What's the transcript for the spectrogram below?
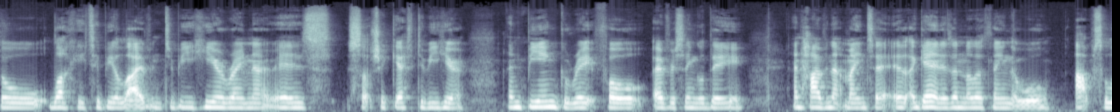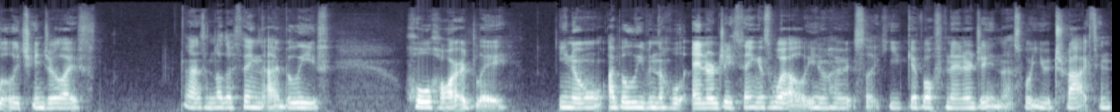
so lucky to be alive and to be here right now. It is such a gift to be here, and being grateful every single day and having that mindset again is another thing that will absolutely change your life. That's another thing that I believe wholeheartedly you know, I believe in the whole energy thing as well. You know, how it's like you give off an energy and that's what you attract. And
